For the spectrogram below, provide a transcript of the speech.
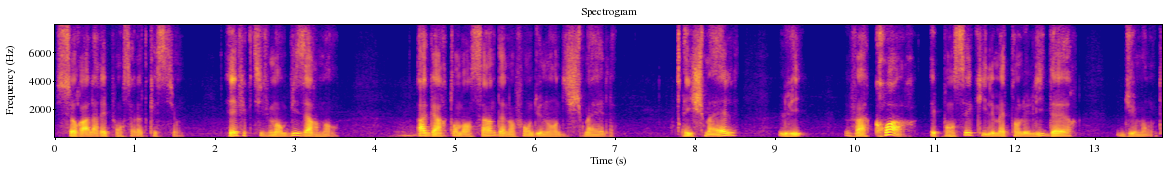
sera la réponse à notre question. Et effectivement, bizarrement, Agar tombe enceinte d'un enfant du nom d'Ishmaël. Et Ishmaël, lui, va croire et penser qu'il est maintenant le leader du monde.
